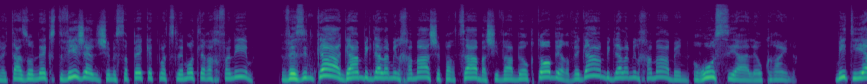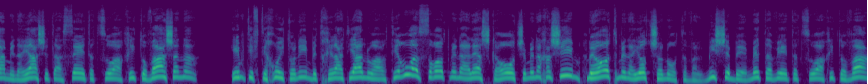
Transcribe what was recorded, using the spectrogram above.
הייתה זו Next Vision שמספקת מצלמות לרחפנים, וזינקה גם בגלל המלחמה שפרצה ב-7 באוקטובר, וגם בגלל המלחמה בין רוסיה לאוקראינה. מי תהיה המניה שתעשה את התשואה הכי טובה השנה? אם תפתחו עיתונים בתחילת ינואר, תראו עשרות מנהלי השקעות שמנחשים מאות מניות שונות, אבל מי שבאמת תביא את התשואה הכי טובה,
